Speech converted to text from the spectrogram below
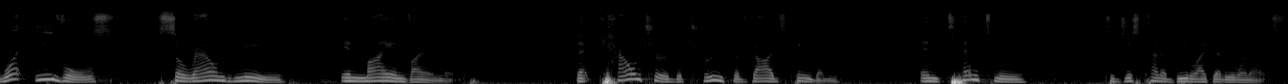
What evils surround me in my environment that counter the truth of God's kingdom and tempt me to just kind of be like everyone else?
